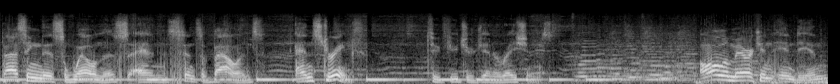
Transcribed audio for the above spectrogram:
passing this wellness and sense of balance and strength to future generations. All American Indian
